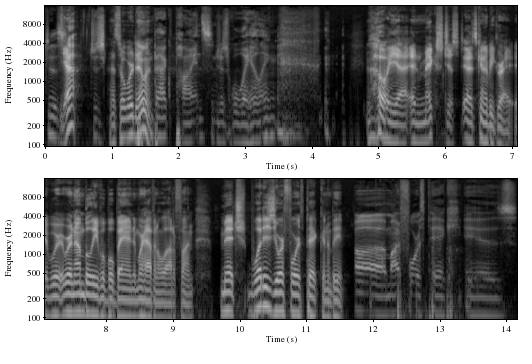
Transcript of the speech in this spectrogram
Just Yeah, just that's what we're doing. back pints and just wailing. Oh yeah, and Mix just it's gonna be great. We're we're an unbelievable band, and we're having a lot of fun. Mitch, what is your fourth pick gonna be? uh, my fourth pick is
